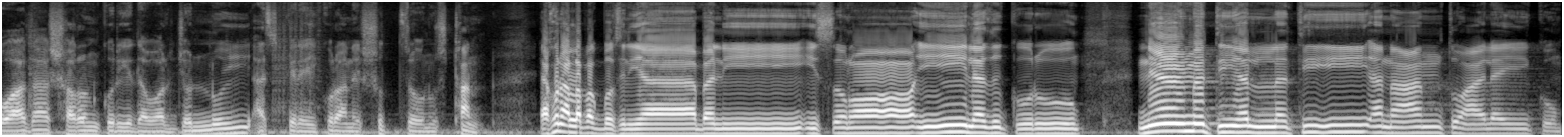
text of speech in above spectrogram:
ওয়াদা স্মরণ করিয়ে দেওয়ার জন্যই আজকের এই কোরআনের সূত্র অনুষ্ঠান এখন আল্লাহ পাক বলছেন ইয়া বানি ইসরাঈল আযকুরু নি'মাতি আল্লাতী আন'আমতু আলাইকুম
